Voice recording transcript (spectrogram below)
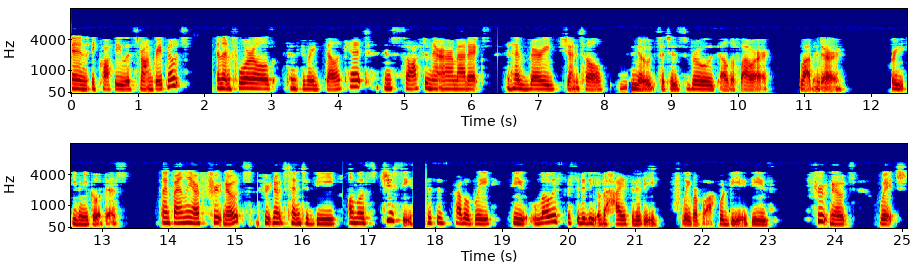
in a coffee with strong grape notes. And then florals tend to be very delicate and soft in their aromatics and have very gentle notes such as rose, elderflower, lavender, or even eucalyptus. And then finally, our fruit notes. Fruit notes tend to be almost juicy. This is probably the lowest acidity of the high acidity flavor block would be these fruit notes, which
